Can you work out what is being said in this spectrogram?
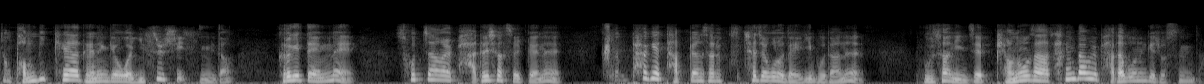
좀 번복해야 되는 경우가 있을 수 있습니다. 그렇기 때문에 소장을 받으셨을 때는 급하게 답변서를 구체적으로 내기보다는 우선 이제 변호사 상담을 받아보는 게 좋습니다.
